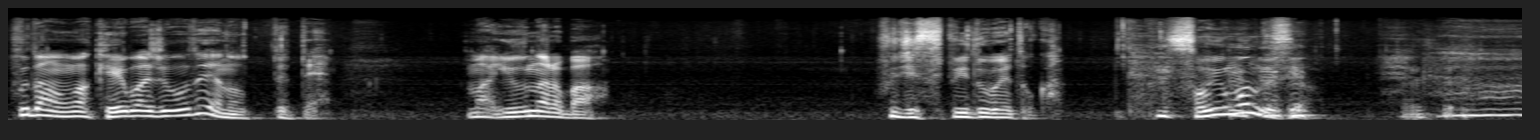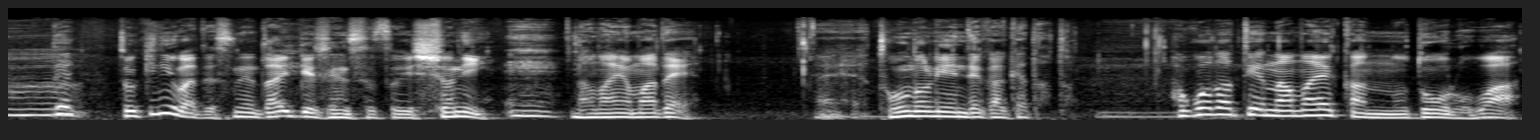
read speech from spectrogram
普段は競馬場で乗っててまあ言うならば富士スピードウェイとかそういうもんですよ。で時にはですね大慶先生と一緒に七山で、えー、遠乗りに出かけたと。函館七重間の道路は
